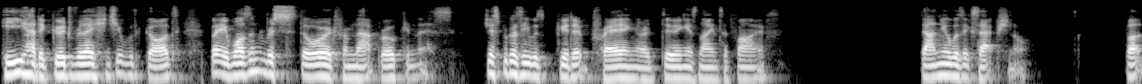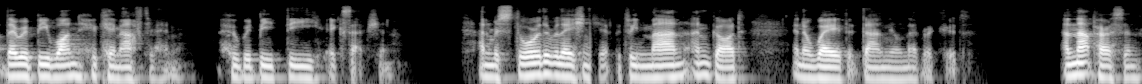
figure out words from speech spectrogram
He had a good relationship with God, but it wasn't restored from that brokenness just because he was good at praying or doing his nine to five. Daniel was exceptional. But there would be one who came after him, who would be the exception, and restore the relationship between man and God in a way that Daniel never could. And that person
